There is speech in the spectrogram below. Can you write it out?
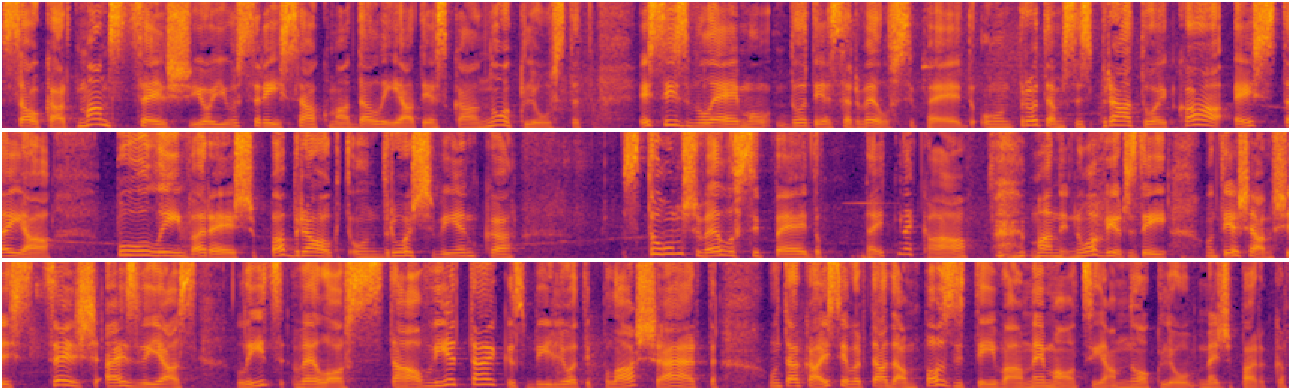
Savukārt, mans ceļš, jo jūs arī sākumā dalījāties, kā nokļūstat, es izlēmu doties ar velosipēdu. Un, protams, es prātoju, kā es tajā pūlī varēšu pabraukt, un droši vien, ka stumšu velosipēdu, bet nekā mani novirzīja. Un tiešām šis ceļš aizvijās līdz velos stāvvietai, kas bija ļoti plaša, ērta. Un tā kā es jau ar tādām pozitīvām emocijām nokļuvu meža parka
